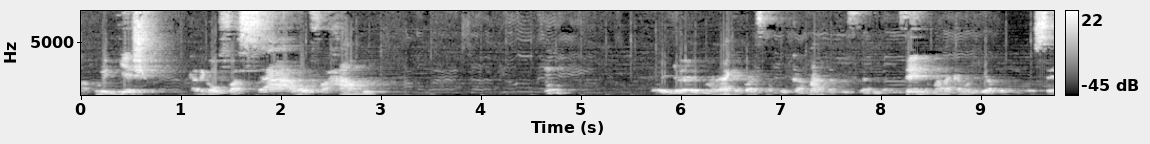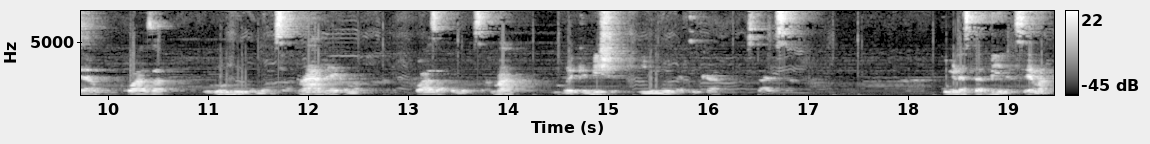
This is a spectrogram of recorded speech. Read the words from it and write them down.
na kurejeshwa katika ufasaha wa ufahamu. Hmm. Kwa hiyo wewe maana kama ndugu yako umemkosea umemkwaza urudi umemsamaha, naye kama amekwaza ombe msamaha mrekebishe ili muwe katika mstari sana. Kumi na sita b inasema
